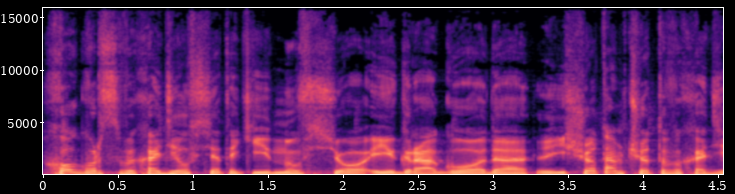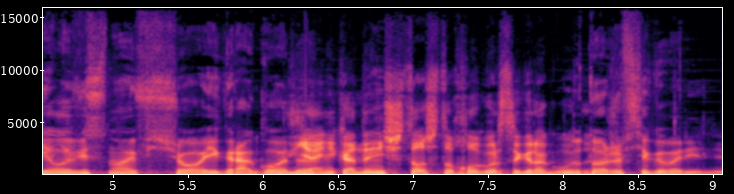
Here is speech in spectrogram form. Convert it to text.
Хогвартс выходил, все такие, ну все, игра года. Еще там что-то выходило весной, все, игра года. Я никогда не считал, что Хогвартс игра Ну, года. тоже все говорили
